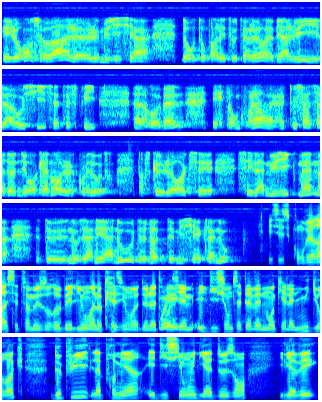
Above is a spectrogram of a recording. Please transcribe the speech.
Et Laurent Sauva, le, musicien dont on parlait tout à l'heure, eh bien lui, il a aussi cet esprit euh, rebelle. Et donc voilà, tout ça, ça donne du rock and roll, quoi d'autre? Parce que le rock, c'est la musique même de nos années à nous, de notre demi-siècle à nous. Et c'est ce qu'on verra, cette fameuse rébellion à l'occasion de la troisième édition de cet événement qui est la Nuit du Rock. Depuis la première édition, il y a deux ans, il y avait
